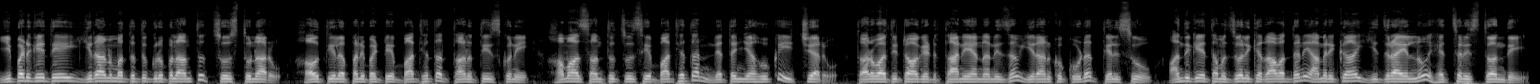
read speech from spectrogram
ఇప్పటికైతే ఇరాన్ మద్దతు గ్రూపుల అంతు చూస్తున్నారు. హౌతీల పనిపట్టే బాధ్యత తాను తీసుకుని హమాస్ అంతు చూసే బాధ్యత నెతన్యాహుకు ఇచ్చారు. తర్వాతి టార్గెట్ తానే అన్న నిజం ఇరాన్కు కూడా తెలుసు. అందుకే తమ జోలికి రావద్దని అమెరికా ఇజ్రాయెల్ను హెచ్చరిస్తోంది.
